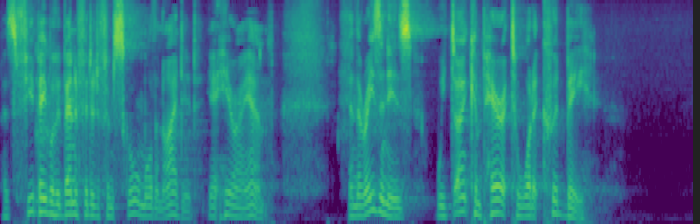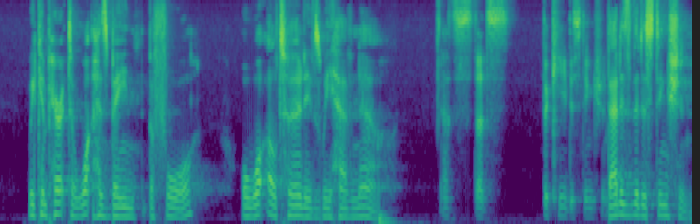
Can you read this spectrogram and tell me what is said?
There's few people who benefited from school more than I did, yet here I am. And the reason is we don't compare it to what it could be. We compare it to what has been before or what alternatives we have now. That's that's the key distinction. That is the distinction.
